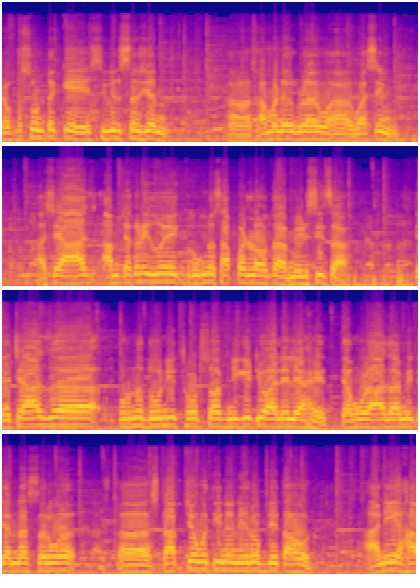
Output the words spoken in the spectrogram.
डॉक्टर सोनटक्के सिव्हिल सर्जन सामान्य रुग्णालय वा- वाशिम असे आज आमच्याकडे जो एक रुग्ण सापडला होता मेडसीचा त्याचे आज पूर्ण दोन्ही थ्रोट्स ऑफ निगेटिव्ह आलेले आहेत. त्यामुळे आज आम्ही त्यांना सर्व स्टाफच्या वतीनं निरोप देत आहोत. आणि हा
